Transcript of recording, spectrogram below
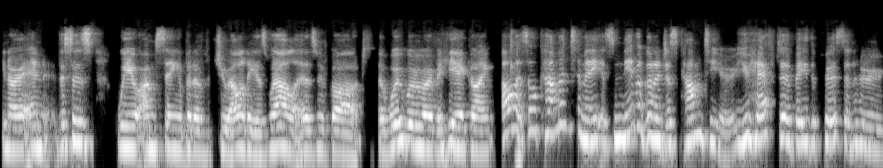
you know, and this is where I'm seeing a bit of duality as well, is we've got the woo-woo over here going, oh, it's all coming to me. It's never going to just come to you. You have to be the person who,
